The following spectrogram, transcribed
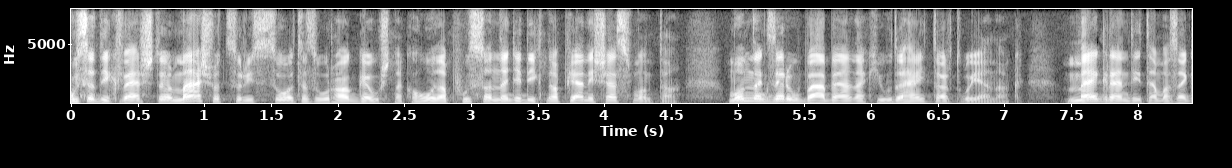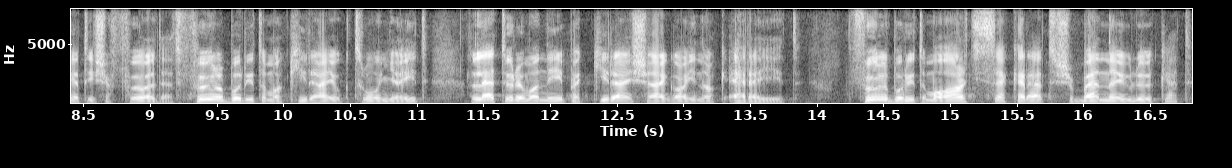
20. verstől másodszor is szólt az úr Haggeusnak a hónap 24. napján, és ezt mondta. Mondd meg Zerubábelnek, Júda helytartójának. Megrendítem az eget és a földet, fölborítom a királyok trónjait, letöröm a népek királyságainak erejét. Fölborítom a harci szekeret és a benne ülőket,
